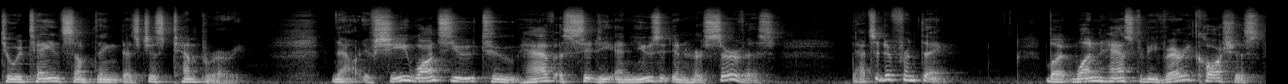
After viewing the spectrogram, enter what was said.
to attain something that's just temporary. Now, if she wants you to have a siddhi and use it in her service, that's a different thing. But one has to be very cautious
